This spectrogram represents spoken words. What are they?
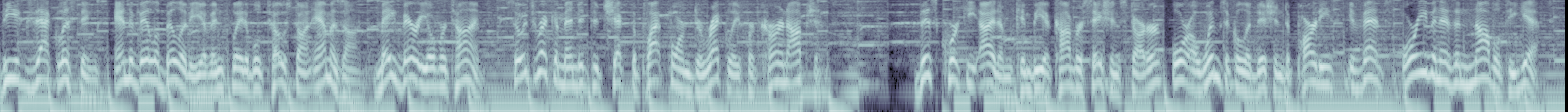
The exact listings and availability of inflatable toast on Amazon may vary over time, so it's recommended to check the platform directly for current options. This quirky item can be a conversation starter or a whimsical addition to parties, events, or even as a novelty gift.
